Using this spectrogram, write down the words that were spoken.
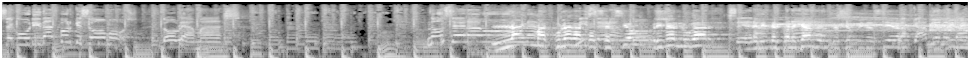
seguridad porque somos doble a más. No será una, La Inmaculada Concepción, dos. primer lugar en el Intercolegiado de. Educación Financiera. La camioneta de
